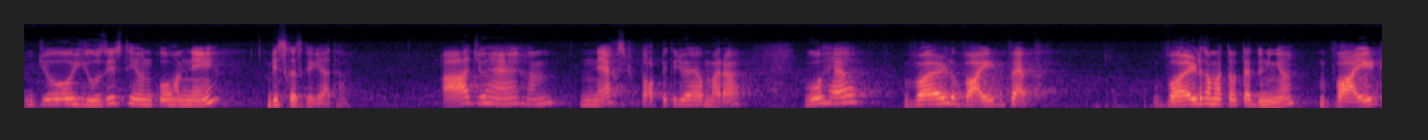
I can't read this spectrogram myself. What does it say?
जो यूजेस थे, उनको हमने डिस्कस किया था। आज जो है, हम नेक्स्ट टॉपिक जो है हमारा, वो है वर्ल्ड वाइड वेब वर्ल्ड का मतलब होता है दुनिया, वाइड,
